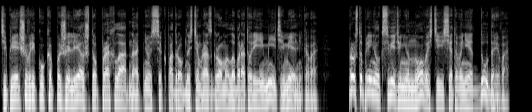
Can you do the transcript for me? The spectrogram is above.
Теперь Шеврикука пожалел, что прохладно отнесся к подробностям разгрома лаборатории Мити Мельникова. Просто принял к сведению новости и сетования Дударева,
